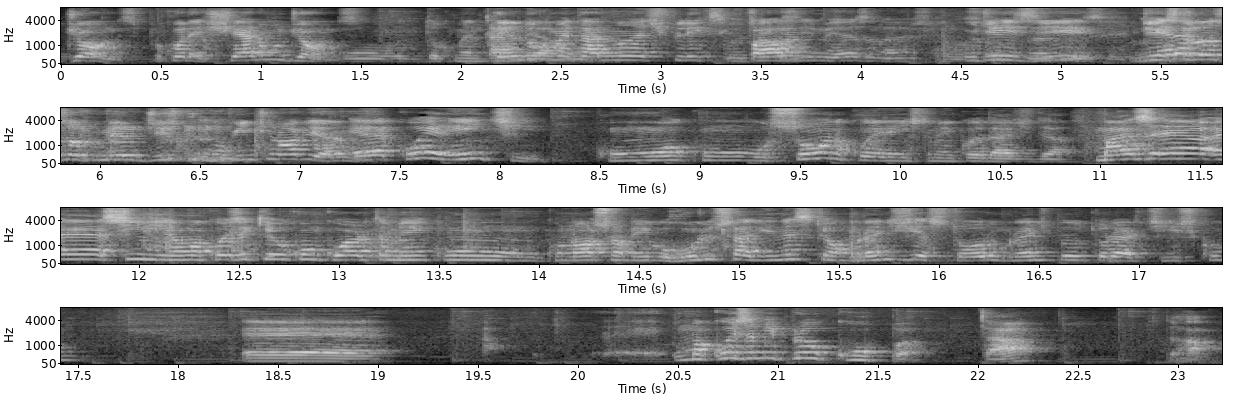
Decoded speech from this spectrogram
Jones. Procura aí, Sharon Jones. O documentário Tem um dela. documentário no Netflix que O fala. Jay-Z mesmo, né? Acho que O Jay-Z. O. Jay-Z lançou o primeiro disco com 29 anos. Era coerente com, o- com o som era coerente também com a idade dela. Mas é, é assim, é uma coisa que eu concordo também com, com o nosso amigo Julio Salinas, que é um grande gestor, um grande produtor artístico. É, é, uma coisa me preocupa, tá? Tá.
